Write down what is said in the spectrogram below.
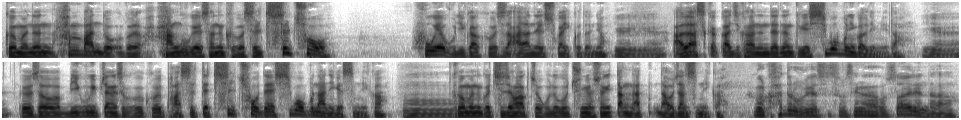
그러면은 한반도 그 한국에서는 그것을 7초 후에 우리가 그것을 알아낼 수가 있거든요. 예, 예. 알라스카까지 가는 데는 그게 15분이 걸립니다. 예. 그래서 미국 입장에서 그걸 봤을 때 7초 대 15분 아니겠습니까? 어. 그러면 그 지정학적으로 그 중요성이 딱 나, 나오지 않습니까? 그걸 카드로 우리가 스스로 생각하고 써야 된다.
